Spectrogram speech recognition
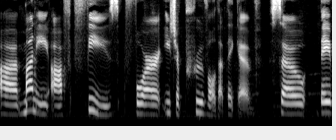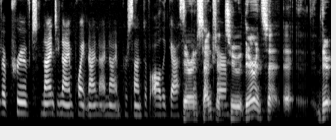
uh, money off fees for each approval that they give. So they've approved 99.999% of all the gas They're infrastructure. incented to their incent uh, their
